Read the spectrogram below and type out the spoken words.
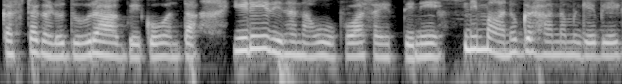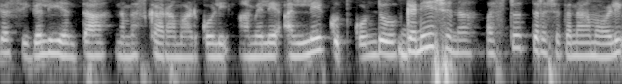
ಕಷ್ಟಗಳು ದೂರ ಆಗಬೇಕು ಅಂತ. ಇಡೀ ದಿನ ನಾವು ಉಪವಾಸ ಇರ್ತೀನಿ. ನಿಮ್ಮ ಅನುಗ್ರಹ ನಮಗೆ ಬೇಗ ಸಿಗಲಿ ಅಂತ ನಮಸ್ಕಾರ ಮಾಡ್ಕೊಳ್ಳಿ. ಆಮೇಲೆ ಅಲ್ಲೇ ಕುತ್ಕೊಂಡು ಗಣೇಶನ ಅಷ್ಟೋತ್ತರ ಶತನಾಮಾವಳಿ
